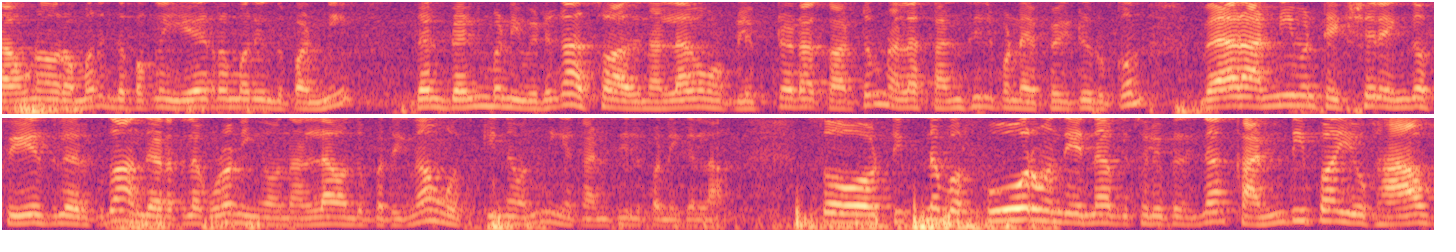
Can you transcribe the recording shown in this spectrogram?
டவுன் ஆகிற மாதிரி இந்த பக்கம் ஏறுற மாதிரி இது பண்ணி தென் பெண்ட் பண்ணி விடுங்க. ஸோ அது நல்லா உங்களுக்கு லிஃப்டடாக காட்டும் நல்லா கன்சீல் பண்ண எஃபெக்ட் இருக்கும். வேறு அன்இவன் டெக்ஸ்சர் எங்கே ஃபேஸில் இருக்குதோ அந்த இடத்துல கூட நீங்கள் நல்லா வந்து பார்த்தீங்கன்னா உங்கள் ஸ்கின்னை வந்து நீங்கள் கன்சீல் பண்ணிக்கலாம். ஸோ டிப் நம்பர் ஃபோர் வந்து என்ன அப்படி சொல்லி பார்த்தீங்கன்னா கண்டிப்பாக you have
